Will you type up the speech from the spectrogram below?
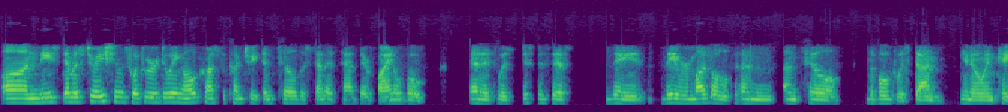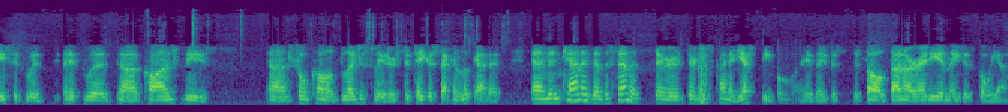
on these demonstrations, what we were doing all across the country until the Senate had their final vote, and it was just as if they they were muzzled un, until the vote was done. You know, in case it would it would uh, cause these uh, so-called legislators to take a second look at it. And in Canada, the Senate, they're they're just kind of yes people. Right? They just it's all done already, and they just go yes.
